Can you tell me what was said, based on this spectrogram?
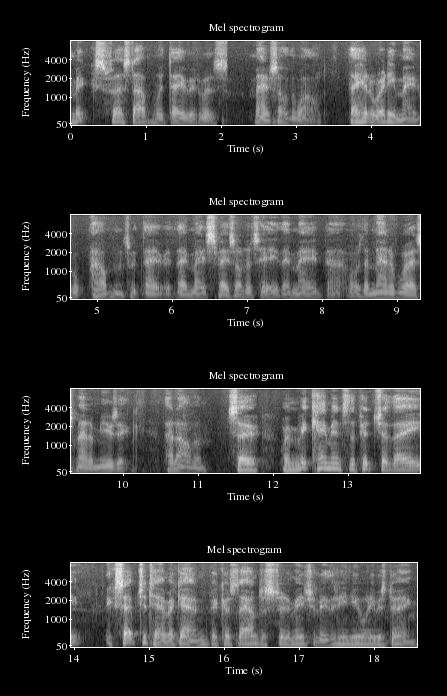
Mick's first album with David was Man Who Sold the World. They had already made albums with David. They made Space Oddity. They made uh, what was it, Man of Words, Man of Music, that album. So when Mick came into the picture, they accepted him again because they understood immediately that he knew what he was doing.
